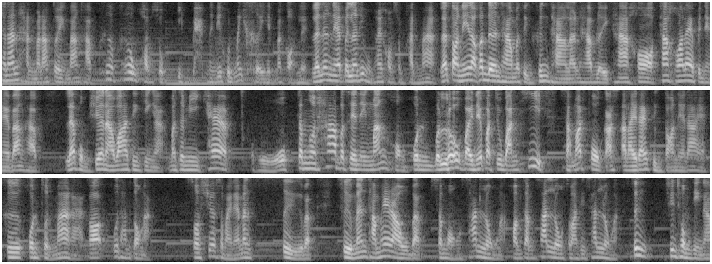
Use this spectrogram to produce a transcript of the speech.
ฉะนั้นหันมารักตัวเองบ้างครับ เพื่อเพิ่มความสุขอีกแบบหนึ่งที่คุณไม่เคยเห็นมาก่อนเลย และเรื่องนี้เป็นเรื่องที่ผมให้ความสำคัญมาก และตอนนี้เราก็เดินทางมาถึงครึ่งทางแล้วนะครับเลืออีก5ข้อ 5 ข้อแรกเป็นยังไงบ้างครับ และผมเชื่อนะว่าจริงๆอะมันจะมีแค่ โอ้โหจำนวน 5%เองมั้งของคนบนโลกใบนี้ปัจจุบันที่สามารถโฟกัสอะไรได้ถึงตอนนี้ได้ คือคนส่วนมากอะก็พูดทำตรงอะโซเชียลสมัยนี้มันสื่อแบบสื่อมันทำให้เราแบบสมองสั้นลงอะความจำสั้นลงสมาธิสั้นลงอะซึ่งชื่นชมจริงนะ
